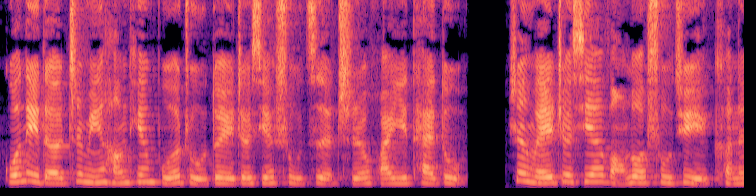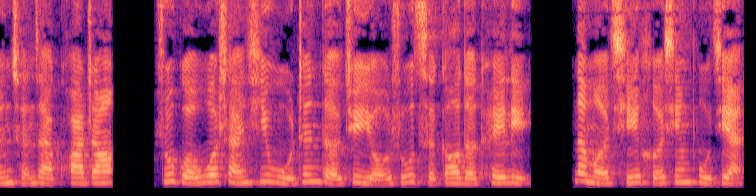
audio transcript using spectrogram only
国内的知名航天博主对这些数字持怀疑态度，认为这些网络数据可能存在夸张。如果涡扇一五真的具有如此高的推力，那么其核心部件，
